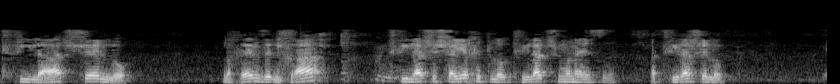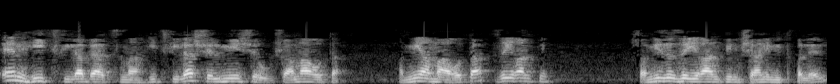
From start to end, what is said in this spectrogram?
תפילה שלו. לכן זה נקרא תפילה ששייכת לו, תפילת שמונה עשרה, התפילה שלו. אין היא תפילה בעצמה, היא תפילה של מישהו שאמר אותה. מי אמר אותה? זה אירנפין. עכשיו, מי זה זעיר אנפין כשאני מתפלל?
